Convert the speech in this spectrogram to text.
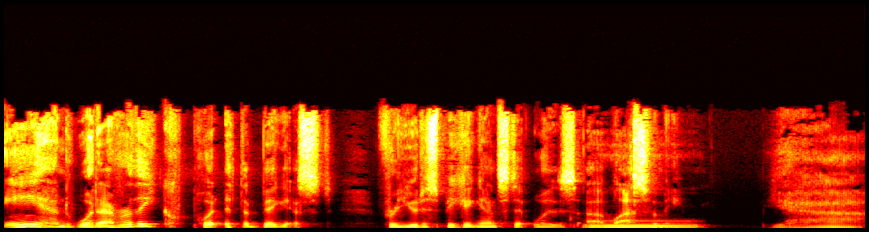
And whatever they put at the biggest, for you to speak against it was uh, blasphemy. Ooh. Yeah.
